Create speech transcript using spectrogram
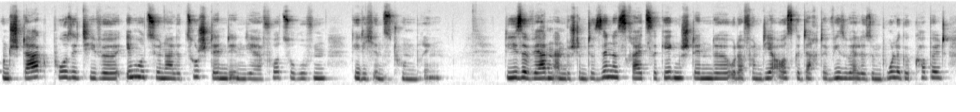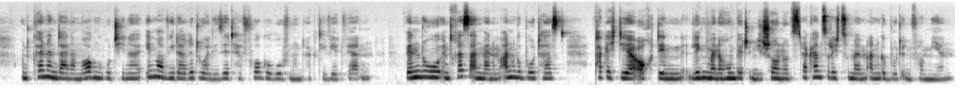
und stark positive emotionale Zustände in dir hervorzurufen, die dich ins Tun bringen. Diese werden an bestimmte Sinnesreize, Gegenstände oder von dir ausgedachte visuelle Symbole gekoppelt und können in deiner Morgenroutine immer wieder ritualisiert hervorgerufen und aktiviert werden. Wenn du Interesse an meinem Angebot hast, packe ich dir auch den Link meiner Homepage in die Shownotes. Da kannst du dich zu meinem Angebot informieren.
